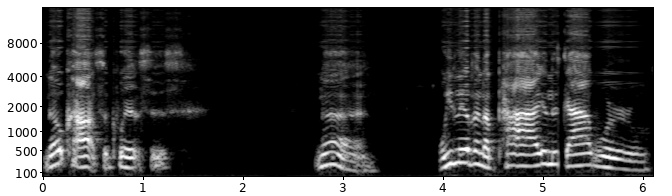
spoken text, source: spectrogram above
No consequences. None. We live in a pie in the sky world.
